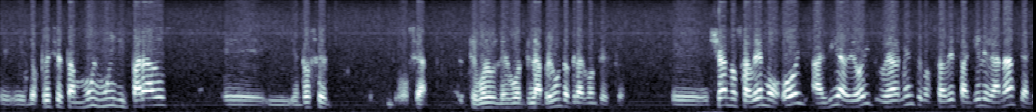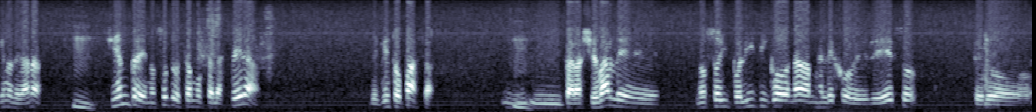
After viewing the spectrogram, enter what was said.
eh, los precios están muy, muy disparados y entonces, o sea, te vuelvo, les la pregunta te la contesto. Eh, ya no sabemos hoy, al día de hoy, realmente no sabes a qué le ganás y a qué no le ganás. Mm. Siempre nosotros estamos a la espera de que esto pasa. Y, y para llevarle, no soy político, nada más lejos de, de eso, pero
